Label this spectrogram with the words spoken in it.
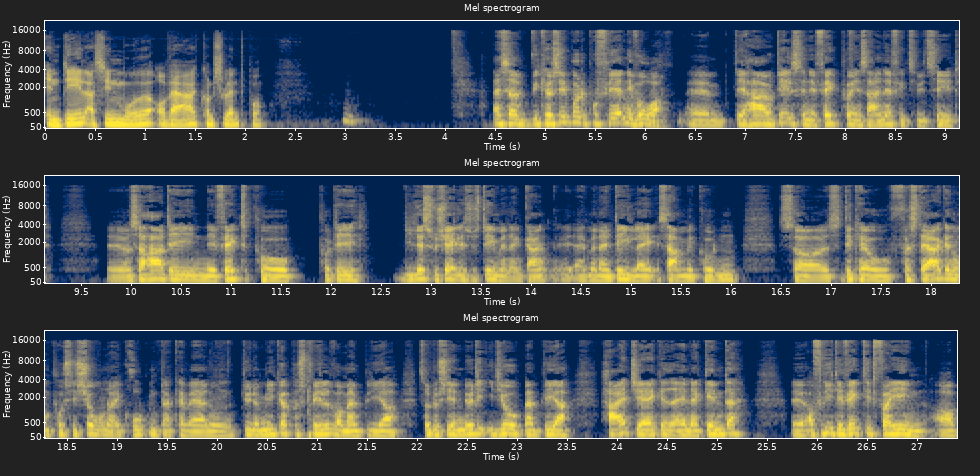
en del af sin måde at være konsulent på? Altså, vi kan jo se på det på flere niveauer. Øh, det har jo dels en effekt på ens egen effektivitet, øh, og så har det en effekt på, på det lille sociale system, man er, engang, at øh, man er en del af sammen med kunden. Så, så det kan jo forstærke nogle positioner i gruppen. Der kan være nogle dynamikker på spil, hvor man bliver, som du siger, en nyttig idiot. Man bliver hijacket af en agenda. Øh, og fordi det er vigtigt for en at,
